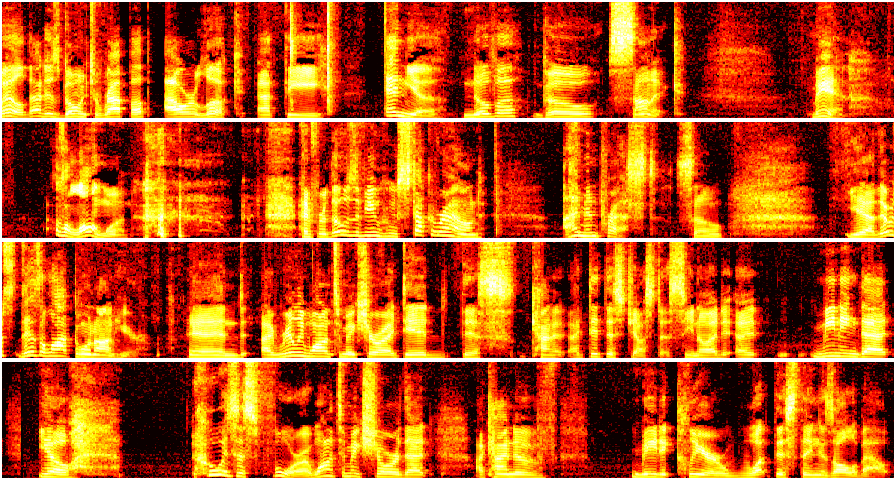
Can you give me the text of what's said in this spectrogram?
Well, that is going to wrap up our look at the Enya Nova Go Sonic. Man, that was a long one. and for those of you who stuck around, I'm impressed. So, yeah, there's there's a lot going on here. and I really wanted to make sure I did this kind of I did this justice. You know, I, I meaning that you know who is this for? I wanted to make sure that I kind of made it clear what this thing is all about.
